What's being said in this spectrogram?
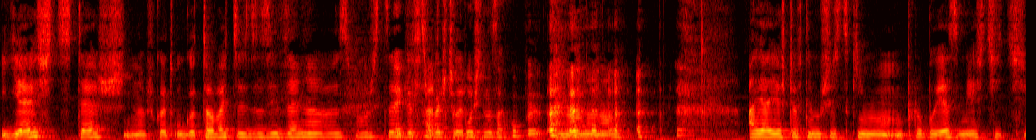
jeść też, na przykład ugotować coś do zjedzenia, to jest po prostu Najpierw jakiś trzeba jeszcze pójść na zakupy. No, no, no. A ja jeszcze w tym wszystkim próbuję zmieścić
